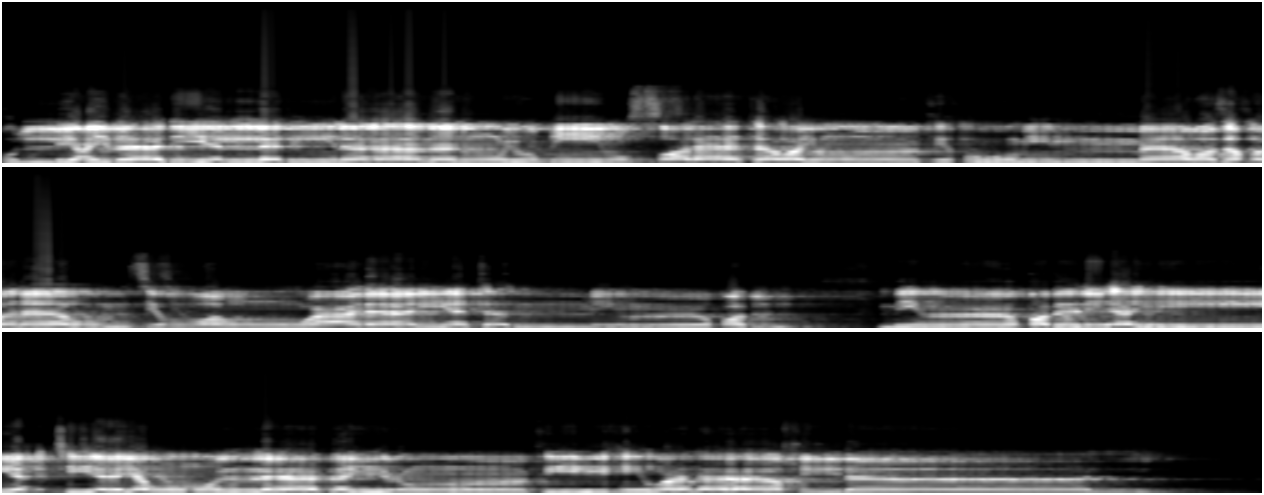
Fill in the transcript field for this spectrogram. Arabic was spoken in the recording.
قل لعبادي الذين آمنوا يقيموا الصلاة وينفقوا مما رزقناهم سرا وعلانية من قبل من قبل أن يأتي يوم لا بيع فيه ولا خلال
